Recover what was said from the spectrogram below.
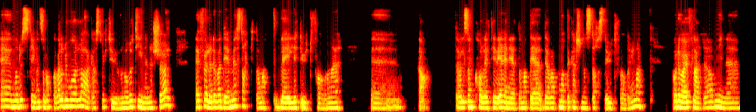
eh, när du skriver en sånn oppgave, eller du måste lage strukturen och rutinerna själv. Jag føler det var det vi snakket om att det blev lite utfordrande. Uh, eh, ja, det var liksom kollektiv enighet om att det, det, var på en måte kanskje den största utfordringen. Da. Og det var ju flera av mina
